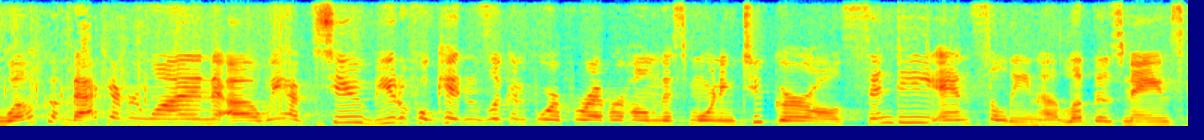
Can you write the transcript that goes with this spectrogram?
Welcome back, everyone. Uh, we have two beautiful kittens looking for a forever home this morning. Two girls, Cindy and Selena. Love those names.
